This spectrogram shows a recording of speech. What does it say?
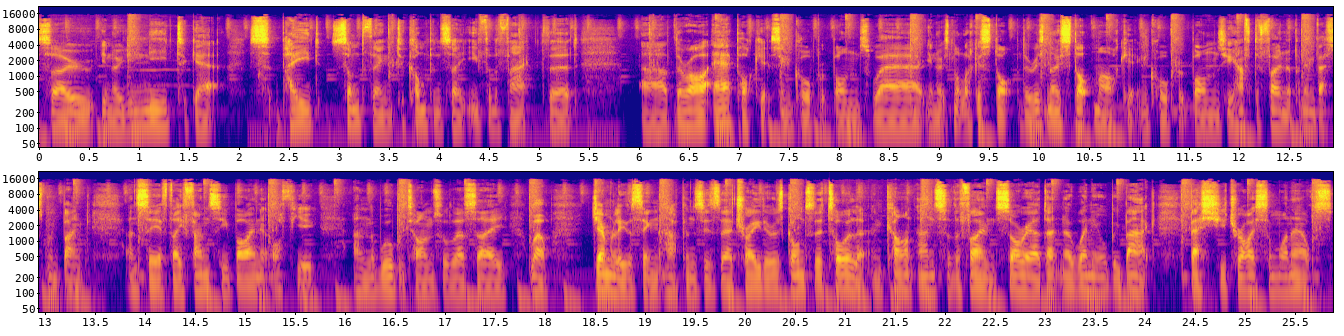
So, you know, you need to get paid something to compensate you for the fact that uh, there are air pockets in corporate bonds where you know it's not like a stock. There is no stock market in corporate bonds. You have to phone up an investment bank and see if they fancy buying it off you. And there will be times where they'll say, "Well, generally the thing that happens is their trader has gone to the toilet and can't answer the phone. Sorry, I don't know when he'll be back. Best you try someone else."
